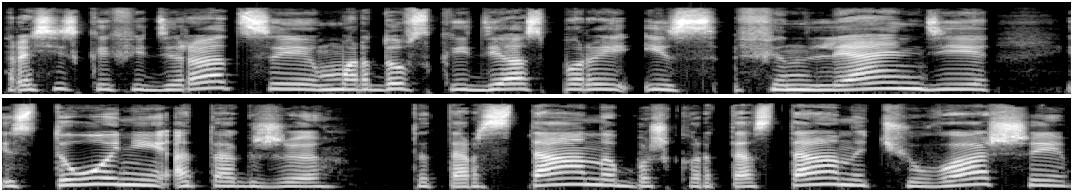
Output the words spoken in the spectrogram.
Российской Федерации, мордовской диаспоры из Финляндии, Эстонии, а также Татарстана, Башкортостана, Чувашии,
